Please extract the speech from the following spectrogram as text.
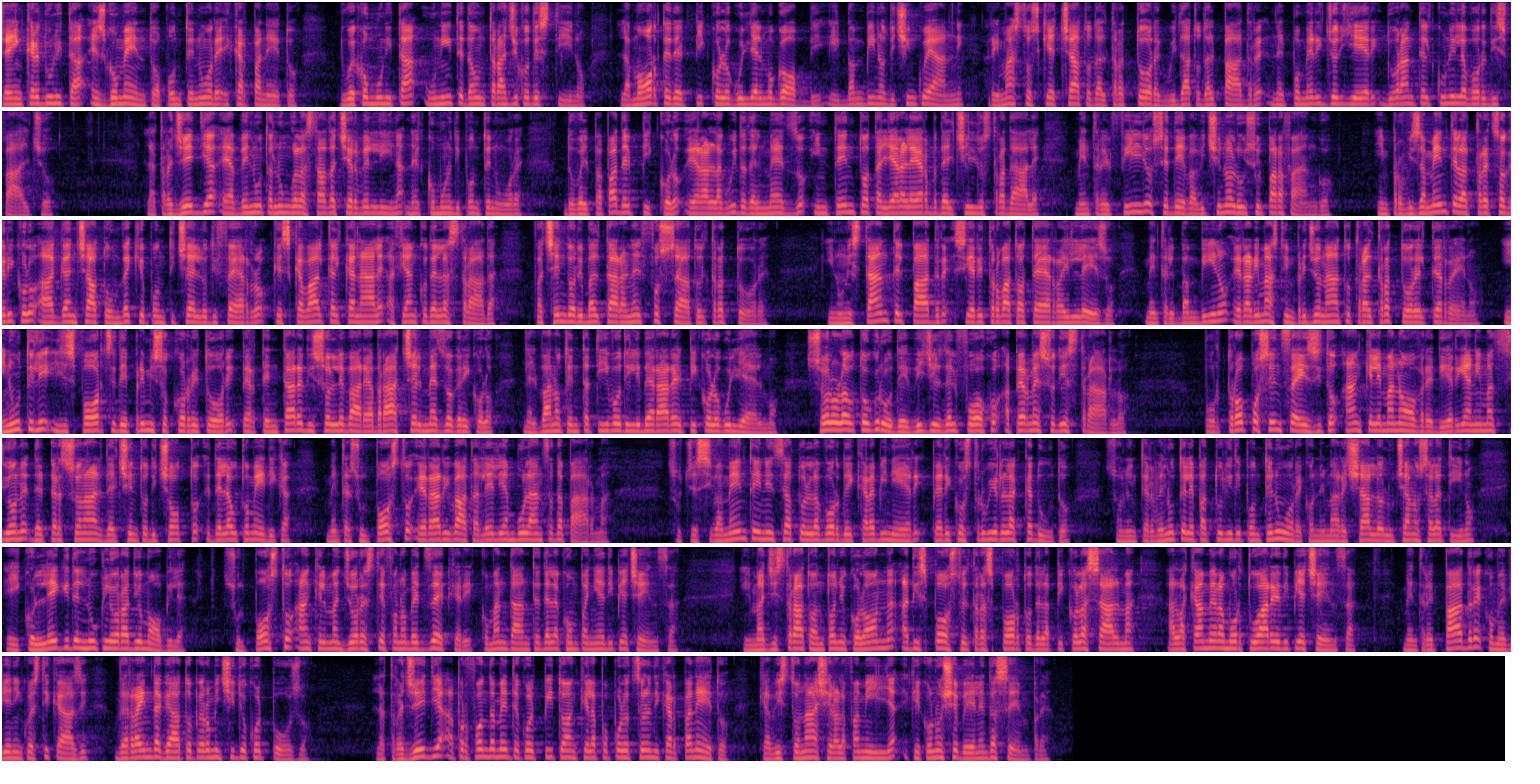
C'è incredulità e sgomento a Pontenure e Carpaneto, due comunità unite da un tragico destino, la morte del piccolo Guglielmo Gobbi, il bambino di 5 anni, rimasto schiacciato dal trattore guidato dal padre nel pomeriggio di ieri durante alcuni lavori di sfalcio. La tragedia è avvenuta lungo la strada Cervellina nel comune di Pontenure, dove il papà del piccolo era alla guida del mezzo intento a tagliare l'erba del ciglio stradale, mentre il figlio sedeva vicino a lui sul parafango. Improvvisamente l'attrezzo agricolo ha agganciato un vecchio ponticello di ferro che scavalca il canale a fianco della strada, facendo ribaltare nel fossato il trattore. In un istante il padre si è ritrovato a terra illeso, mentre il bambino era rimasto imprigionato tra il trattore e il terreno. Inutili gli sforzi dei primi soccorritori per tentare di sollevare a braccia il mezzo agricolo, nel vano tentativo di liberare il piccolo Guglielmo. Solo l'autogru dei vigili del fuoco ha permesso di estrarlo. Purtroppo senza esito anche le manovre di rianimazione del personale del 118 e dell'automedica mentre sul posto era arrivata l'eliambulanza da Parma. Successivamente è iniziato il lavoro dei carabinieri per ricostruire l'accaduto. Sono intervenute le pattuglie di Pontenure con il maresciallo Luciano Salatino e i colleghi del nucleo radiomobile. Sul posto anche il maggiore Stefano Bezzeccheri, comandante della compagnia di Piacenza. Il magistrato Antonio Colonna ha disposto il trasporto della piccola salma alla Camera mortuaria di Piacenza mentre il padre, come avviene in questi casi, verrà indagato per omicidio colposo. La tragedia ha profondamente colpito anche la popolazione di Carpaneto, che ha visto nascere la famiglia e che conosce bene da sempre.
